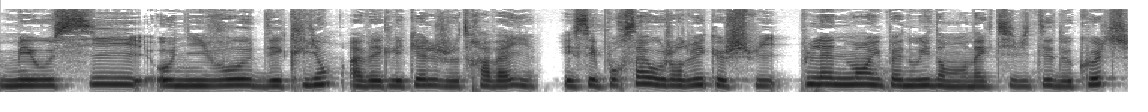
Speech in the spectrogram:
mais aussi au niveau des clients avec lesquels je travaille. Et c'est pour ça aujourd'hui que je suis pleinement épanouie dans mon activité de coach.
